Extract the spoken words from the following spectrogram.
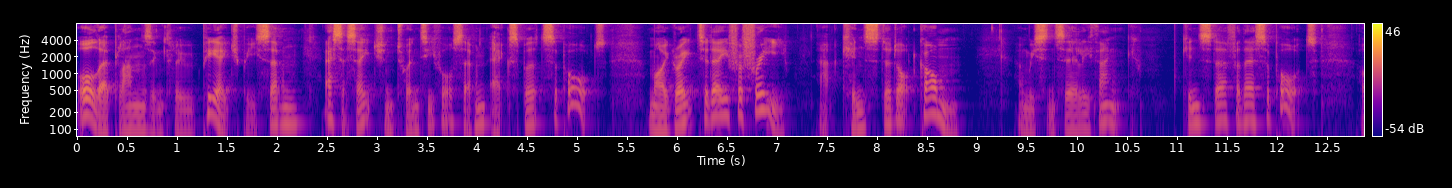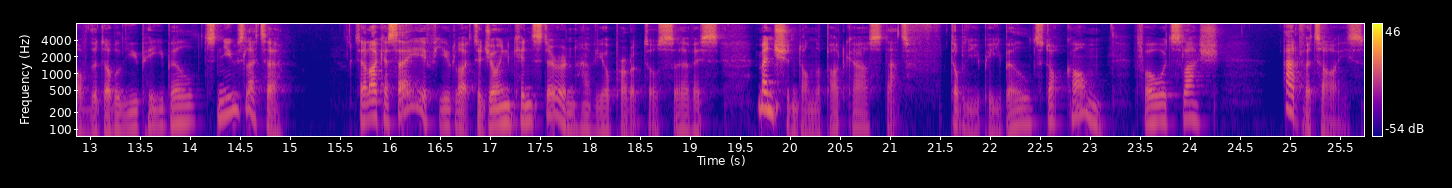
all their plans include PHP 7, SSH, and 24 7 expert support. Migrate today for free at kinsta.com. And we sincerely thank Kinsta for their support of the WP Builds newsletter. So, like I say, if you'd like to join Kinsta and have your product or service mentioned on the podcast, that's wpbuilds.com forward slash advertise.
